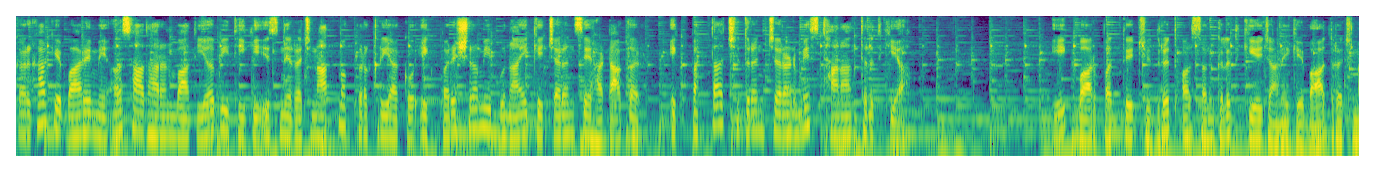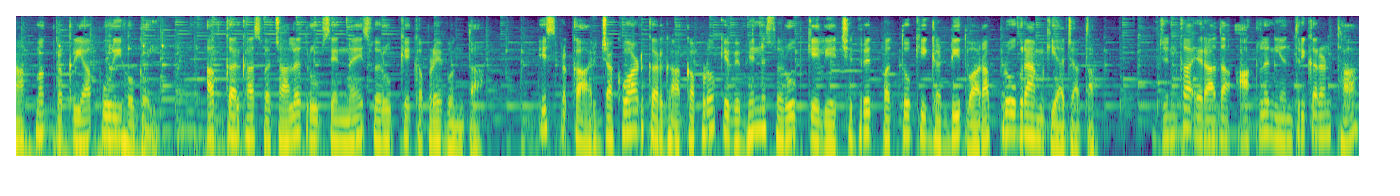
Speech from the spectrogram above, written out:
करघा के बारे में असाधारण बात यह भी थी कि इसने रचनात्मक प्रक्रिया को एक परिश्रमी बुनाई के चरण से हटाकर एक पत्ता छिद्रन चरण में स्थानांतरित किया। एक बार पत्ते छिद्रित और संकलित किए जाने के बाद रचनात्मक प्रक्रिया पूरी हो गई। अब करघा स्वचालित रूप से नए स्वरूप के कपड़े बुनता। इस प्रकार जकवाड़ करघा कपड़ों के विभिन्न स्वरूप के लिए छिद्रित पत्तों की गड्डी द्वारा प्रोग्राम किया जाता। जिनका इरादा आकलन यंत्रीकरण था,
